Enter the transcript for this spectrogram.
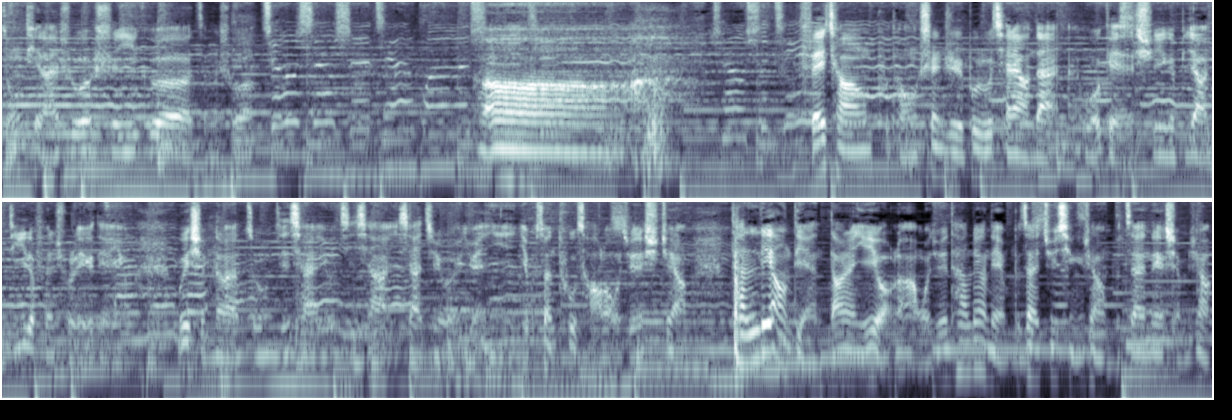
总体来说是一个怎么说？啊、非常普通，甚至不如前两代。我给的是一个比较低的分数的一个电影，为什么呢？总结起来有几下以下几个原因，也不算吐槽了。我觉得是这样，它亮点当然也有了。我觉得它亮点不在剧情上，不在那个什么上，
